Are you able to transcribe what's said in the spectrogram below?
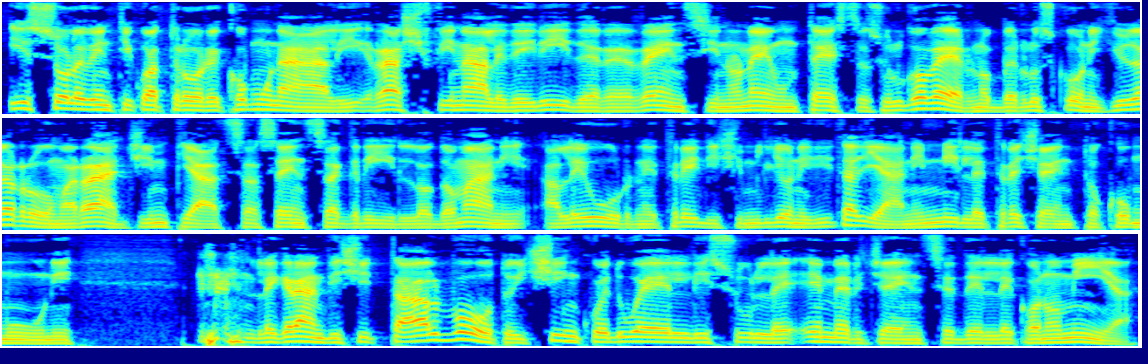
il sole 24 ore comunali, rush finale dei leader, Renzi non è un test sul governo, Berlusconi chiude a Roma, Raggi in piazza senza grillo, domani alle urne 13 milioni di italiani in 1300 comuni. Le grandi città al voto, i cinque duelli sulle emergenze dell'economia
